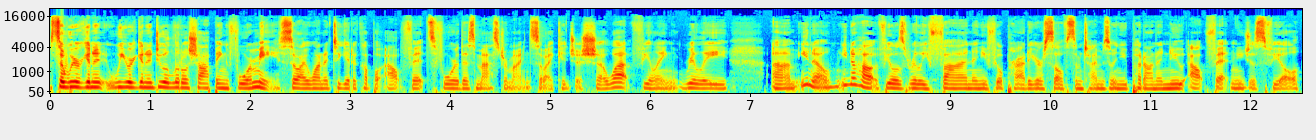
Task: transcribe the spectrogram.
so we were gonna we were gonna do a little shopping for me. So I wanted to get a couple outfits for this mastermind, so I could just show up feeling really, um, you know, you know how it feels really fun, and you feel proud of yourself sometimes when you put on a new outfit and you just feel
